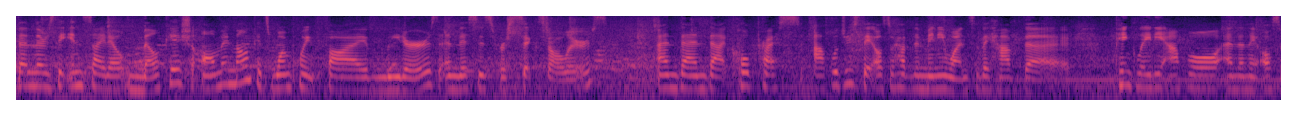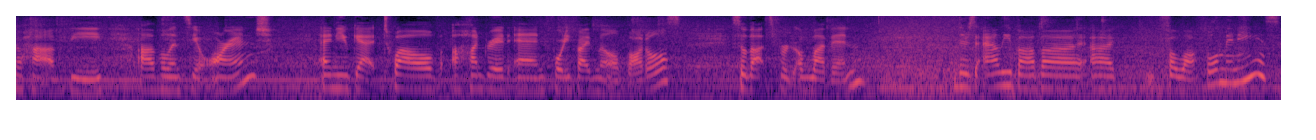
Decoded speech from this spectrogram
Then there's the Inside Out Milkish almond milk. It's 1.5 liters, and this is for $6. And then that cold pressed apple juice, they also have the mini one. So they have the pink lady apple, and then they also have the uh, Valencia orange. And you get 12 145 ml bottles. So that's for 11. There's Alibaba uh, falafel minis.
